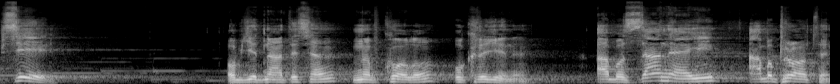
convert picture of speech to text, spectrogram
всі об'єднатися навколо України або за неї, або проти.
